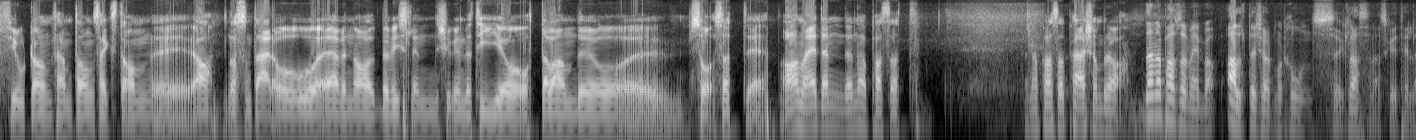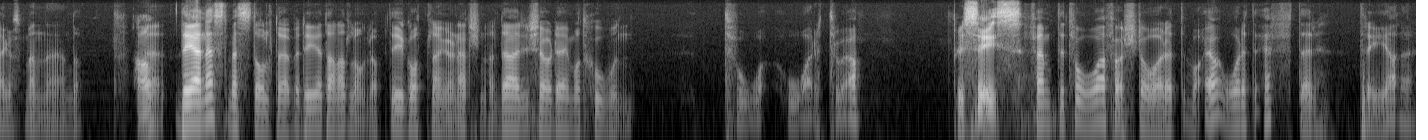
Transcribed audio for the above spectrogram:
14, 15, 16, eh, ja, något sånt där. Och, och även ja, bevisligen 2010 och 8 vann du och eh, så. Så att, eh, ja, nej, den, den har passat. Den har passat Persson bra. Den har passat mig bra. Alltid kört motionsklasserna ska ju tilläggas men eh, ändå. Ja, Det jag är näst mest stolt över det är ett annat långlopp. Det är Gotland Grand National. Där körde jag motion två år tror jag. Precis. 52 första året. Var jag året efter trea där?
